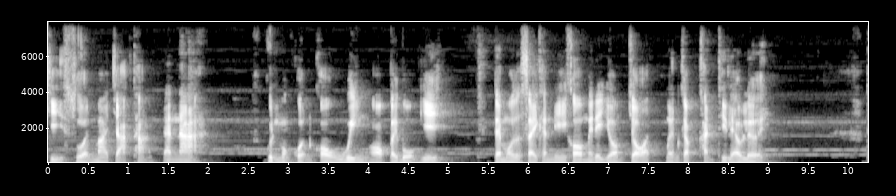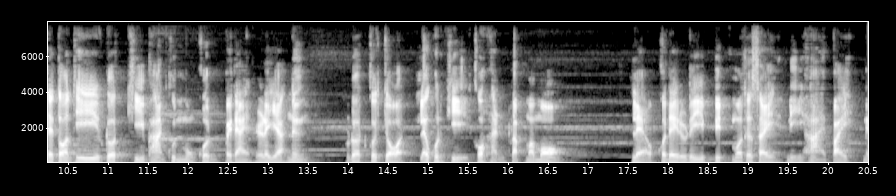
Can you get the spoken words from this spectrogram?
ขี่สวนมาจากทางด้านหน้า คุณมงคลก็วิ่งออกไปโบกอีก แต่มอเตอร์ไซค์คันนี้ก็ไม่ได้ยอมจอดเหมือนกับคันที่แล้วเลย แต่ตอนที่รถขี่ผ่านคุณมงคลไปได้ระยะหนึ่ง รถก็จอดแล้วคนขี่ก็หันกลับมามอง แล้วก็ได้รีบปิดมอเตอร์ไซค์หนีหายไปใน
